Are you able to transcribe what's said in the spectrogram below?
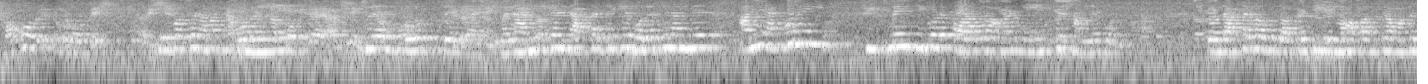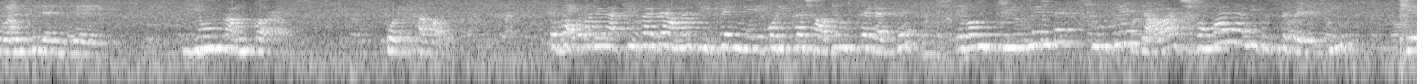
শহরেরও বেশ কিছু বছর আমার এমন একটা ছেলে পর্যায়ে আসে টুয়েলভ বোর্ডস মানে আমি ইভেন ডাক্তার থেকে বলেছিলাম যে আমি এখন এই ট্রিটমেন্ট কি করে করাবো? আমার মেয়ের তো সামনে পরীক্ষা তো ডাক্তারবাবু ডক্টর ডি এন মহাপাত্র আমাকে বলেছিলেন যে ইউ কাম ফার্স্ট পরীক্ষা হবে। তো ভগবানের আশীর্বাদে আমার ট্রিটমেন্ট মেয়ের পরীক্ষা সবই উঠে গেছে এবং ট্রিটমেন্টের থ্রু দিয়ে যাওয়ার সময় আমি বুঝতে পেরেছি যে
